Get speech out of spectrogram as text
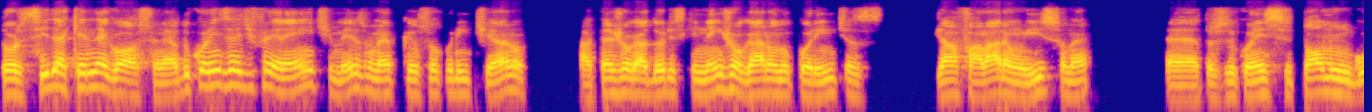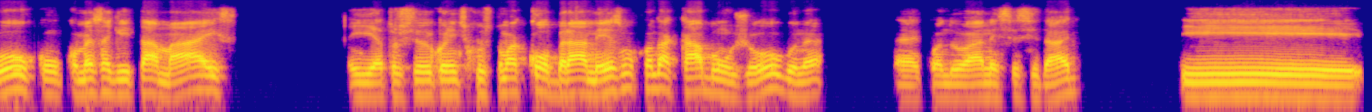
torcida é aquele negócio, né? A do Corinthians é diferente mesmo, né? Porque eu sou corintiano, até jogadores que nem jogaram no Corinthians já falaram isso, né? É, a torcida do Corinthians se toma um gol, começa a gritar mais, e a torcida do Corinthians costuma cobrar mesmo quando acaba o jogo, né? É, quando há necessidade. E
